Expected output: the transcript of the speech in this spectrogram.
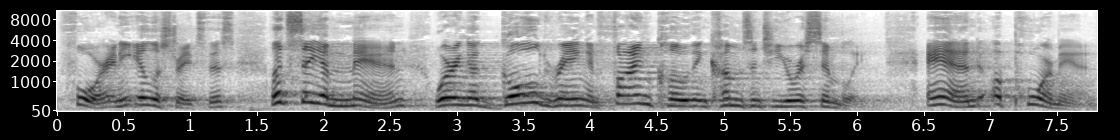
4, and he illustrates this. Let's say a man wearing a gold ring and fine clothing comes into your assembly and a poor man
